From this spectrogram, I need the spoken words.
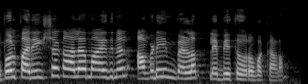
ഇപ്പോൾ പരീക്ഷാ കാലമായതിനാൽ അവിടെയും വെള്ളം ലഭ്യത ഉറപ്പാക്കണം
